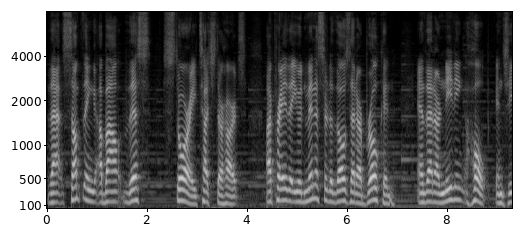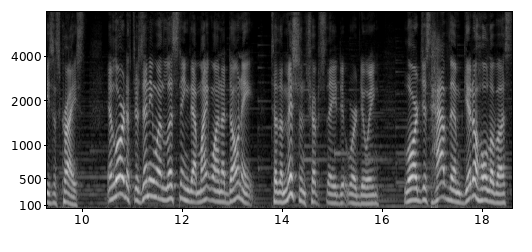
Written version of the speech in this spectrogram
that something about this story touched their hearts. I pray that you would minister to those that are broken and that are needing hope in Jesus Christ. And Lord, if there's anyone listening that might want to donate to the mission trips they were doing, Lord, just have them get a hold of us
